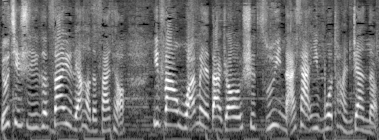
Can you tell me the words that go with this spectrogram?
尤其是一个发育良好的发条，一发完美的大招是足以拿下一波团战的。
